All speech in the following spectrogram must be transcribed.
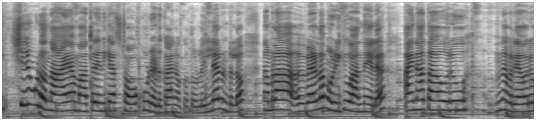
ഇച്ചിരി കൂടെ ഒന്ന് ആയാൽ മാത്രമേ എനിക്ക് ആ സ്റ്റോക്ക് കൂടെ എടുക്കാനൊക്കത്തുള്ളൂ. ഇല്ലാരുണ്ടല്ലോ നമ്മൾ ആ വെള്ളം ഒഴിക്കുവാന്നേൽ അതിനകത്ത് ആ ഒരു എന്താ പറയുക ഒരു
